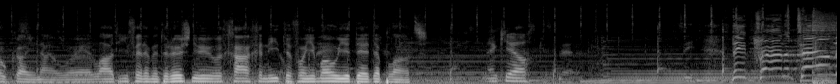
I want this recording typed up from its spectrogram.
Oké, nou eh, laat hier verder met de rust nu. Ga genieten van je mooie derde plaats. Dankjewel. They trying to tell me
